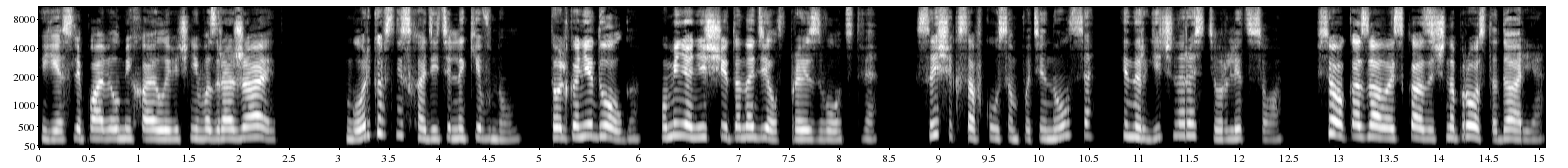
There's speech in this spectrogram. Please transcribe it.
Если Павел Михайлович не возражает... Горьков снисходительно кивнул. Только недолго. У меня не считано дел в производстве. Сыщик со вкусом потянулся, энергично растер лицо. Все оказалось сказочно просто, Дарья.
